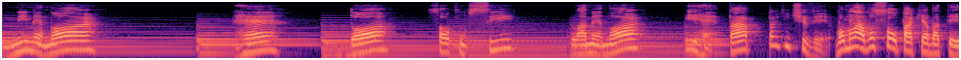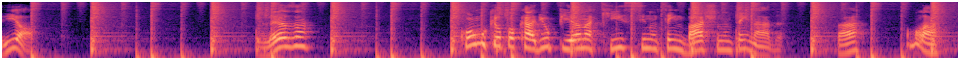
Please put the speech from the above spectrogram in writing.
Mi menor, Ré, Dó, Sol com Si, Lá menor e Ré, tá? Pra gente ver. Vamos lá, vou soltar aqui a bateria, ó beleza? Como que eu tocaria o piano aqui se não tem baixo, não tem nada, tá? Vamos lá.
